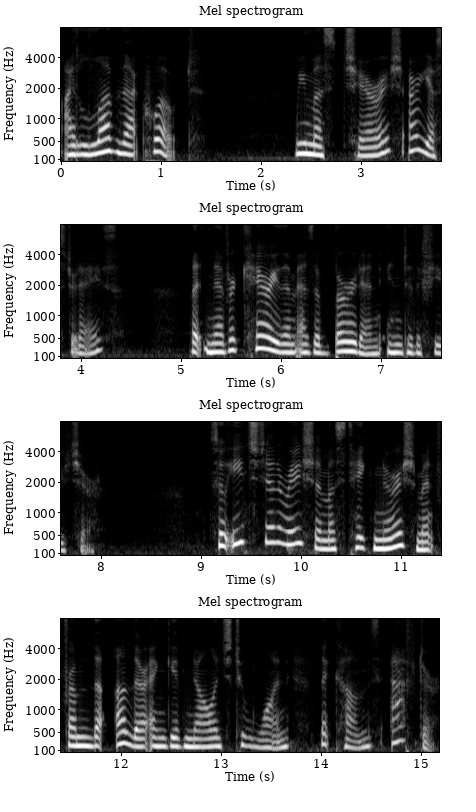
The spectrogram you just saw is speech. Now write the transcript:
I love that quote. We must cherish our yesterdays, but never carry them as a burden into the future. So each generation must take nourishment from the other and give knowledge to one that comes after.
